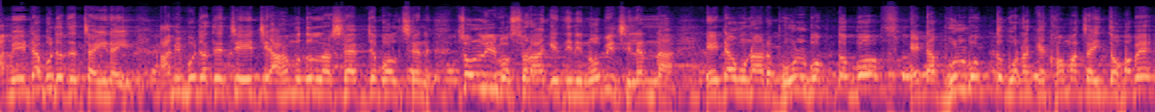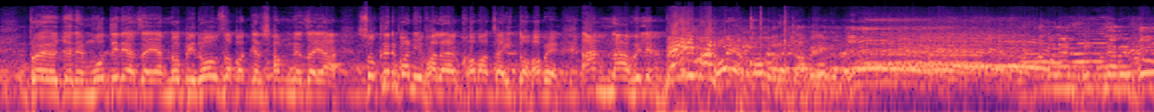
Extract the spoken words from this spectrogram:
আমি এটা বোঝাতে চাই নাই। আমি বোঝাতে চেয়েছি আহমদুল্লাহ সাহেব যে বলছেন, চল্লিশ বছর আগে তিনি নবী ছিলেন না। এটা ওনার ভুল বক্তব্য। এটা ভুল বক্তব্য ওনাকে ক্ষমা চাইতে হবে। প্রয়োজনে মদিনা যায় নবী রওজা পাকের সামনে যায় চোখের পানি ফালায় ক্ষমা চাইতে হবে। আর না হইলে বেঈমান হয়ে কবরে যাবে। কথা বলেন ঠিক না বেঠে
